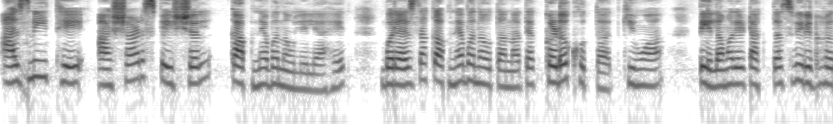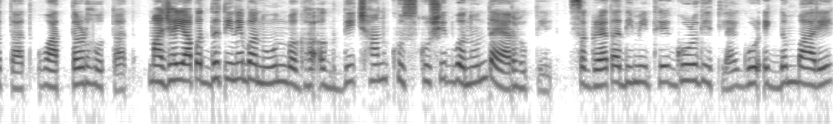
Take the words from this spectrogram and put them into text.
आज मी इथे आषाढ स्पेशल कापण्या बनवलेल्या आहेत. बऱ्याचदा कापण्या बनवताना त्या कडक होतात किंवा तेलामध्ये टाकताच विरघळतात वातड होतात. माझ्या या पद्धतीने बनवून बघा अगदी छान खुसखुशीत बनवून तयार होतील. सगळ्यात आधी मी इथे गूळ घेतला आहे गूळ एकदम बारीक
